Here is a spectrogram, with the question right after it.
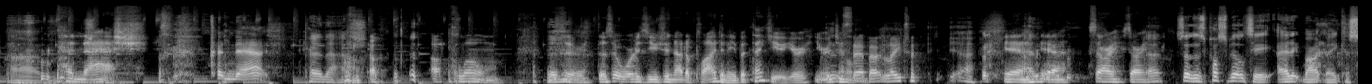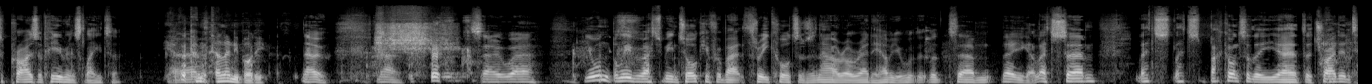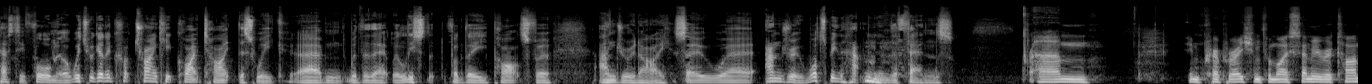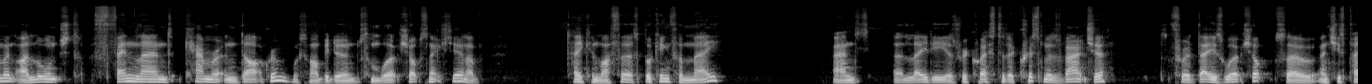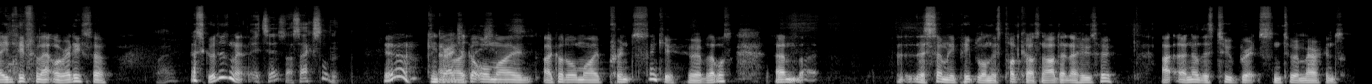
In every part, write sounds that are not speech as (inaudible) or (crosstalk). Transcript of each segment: Um, (laughs) panache, panache, panache, a, aplomb. Those are those are words you should not apply to me. But thank you. You're you're a gentleman. Say about later. Yeah, yeah, and, yeah. Sorry, sorry. Uh, so there's a possibility Eric might make a surprise appearance later. Yeah, but um, don't tell anybody. No, no. (laughs) so uh, you wouldn't believe we've actually been talking for about three quarters of an hour already, have you? But um, there you go. Let's um, let's let's back onto the uh, the tried and tested formula, which we're going to try and keep quite tight this week, um, with the, at least for the parts for Andrew and I. So, uh, Andrew, what's been happening in the fens? Um, in preparation for my semi-retirement, I launched Fenland Camera and Darkroom, which I'll be doing some workshops next year, and I've taken my first booking for May. And a lady has requested a Christmas voucher for a day's workshop. So, and she's paid me (laughs) for that already. So, wow. that's good, isn't it? It is. That's excellent. Yeah, congratulations! I got all my I got all my prints. Thank you, whoever that was. Um, there's so many people on this podcast now. I don't know who's who. I, I know there's two Brits and two Americans.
